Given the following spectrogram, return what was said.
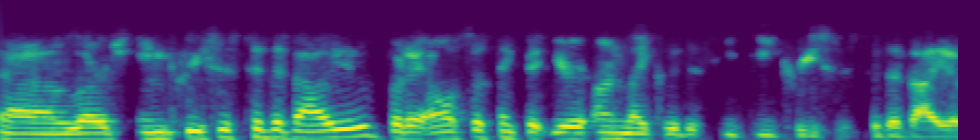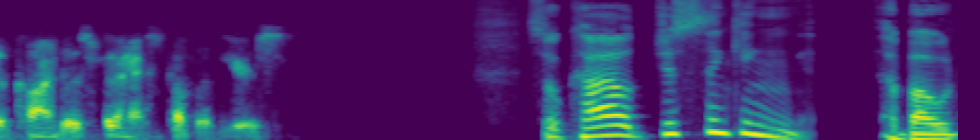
uh, large increases to the value, but I also think that you're unlikely to see decreases to the value of condos for the next couple of years. So, Kyle, just thinking about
